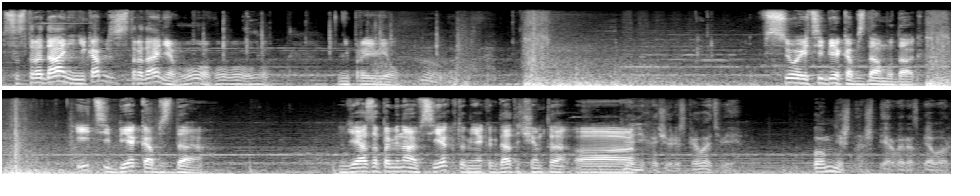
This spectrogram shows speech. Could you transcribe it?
Сострадание, ни капли сострадания. Во, во, во, во. Не проявил. Все, и тебе капсда, мудак. И тебе капсда. Я запоминаю всех, кто меня когда-то чем-то... Я э, не хочу рисковать, Ви. Помнишь наш первый разговор?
